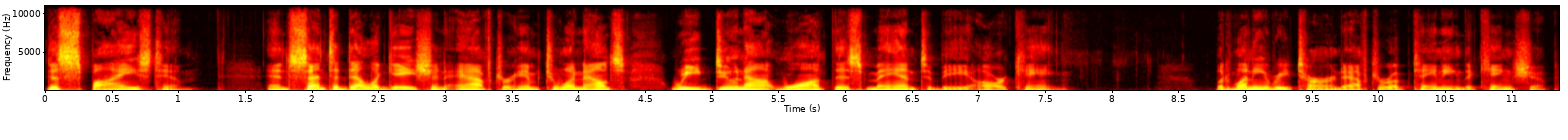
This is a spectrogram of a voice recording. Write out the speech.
despised him and sent a delegation after him to announce, We do not want this man to be our king. But when he returned after obtaining the kingship,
